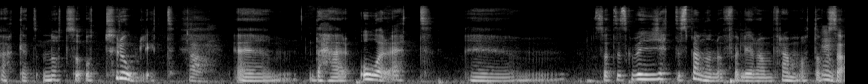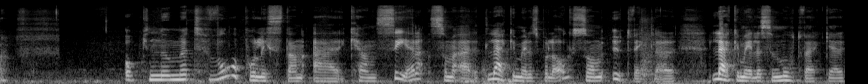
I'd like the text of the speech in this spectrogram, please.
ökat något så otroligt Ja. eh, det här året. Eh, så att det ska bli jättespännande att följa dem framåt också. Och nummer två på listan är Cancera som är ett läkemedelsbolag som utvecklar läkemedel som motverkar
